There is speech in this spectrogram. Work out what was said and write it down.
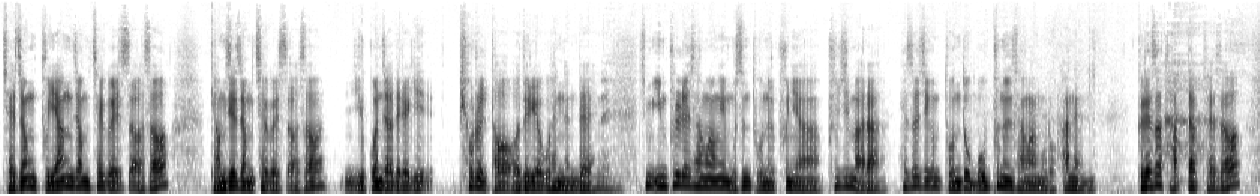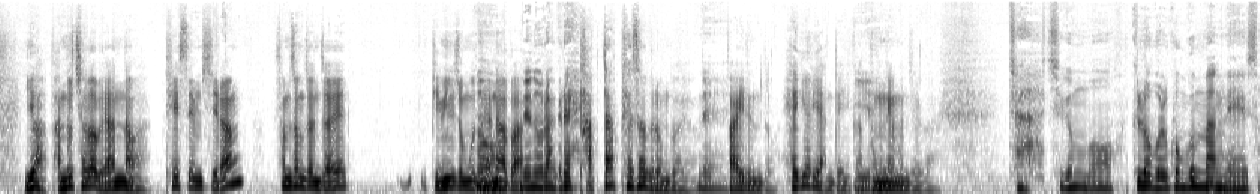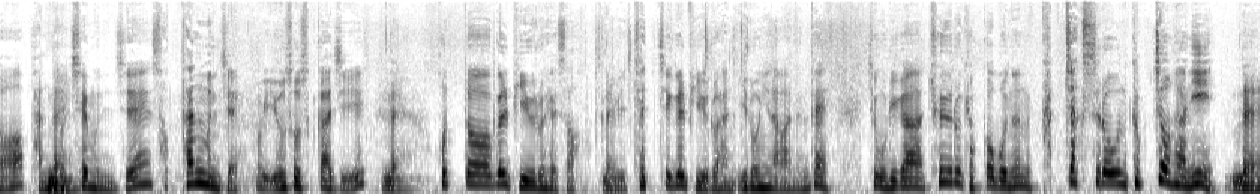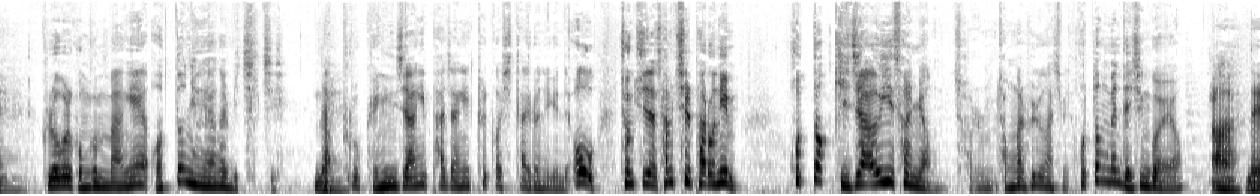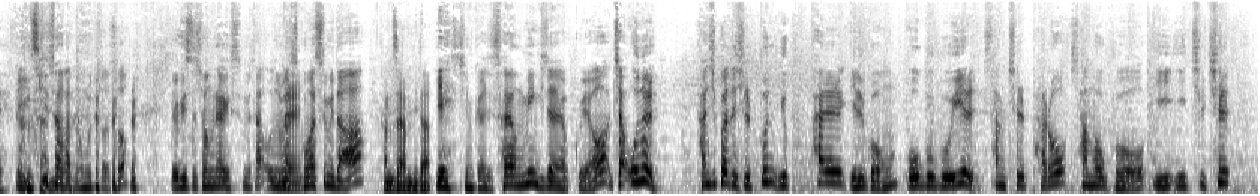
재정 부양 정책을 써서 경제 정책을 써서 유권자들에게 표를 더 얻으려고 했는데 네. 지금 인플레 상황에 무슨 돈을 푸냐 풀지 마라 해서 지금 돈도 못 푸는 상황으로 가는 그래서 답답해서 야 반도체가 왜 안 나와 TSMC랑 삼성전자에 비밀 정보 어, 내놔봐 내놓으라 그래. 답답해서 그런 거예요. 네. 바이든도 해결이 안 되니까 예. 국내 문제가. 자, 지금 뭐 글로벌 공급망 음. 내에서 반도체 문제, 석탄 문제, 요소수까지 네. 호떡을 비유로 해서 네. 그 채찍을 비유로 한 이론이 나왔는데 지금 우리가 초유로 겪어보는 갑작스러운 급전환이 네. 글로벌 공급망에 어떤 영향을 미칠지 네. 앞으로 굉장히 파장이 클 것이다 이런 얘기인데 오 청취자 3785님 호떡 기자의 설명 절- 정말 훌륭하십니다. 호떡맨 되신 거예요. 아, 네. 이 감사합니다. 기사가 너무 떠서 여기서 정리하겠습니다. 오늘 네. 말씀 고맙습니다. 감사합니다. 예, 지금까지 서영민 기자였고요. 자, 오늘 간식 받으실 분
